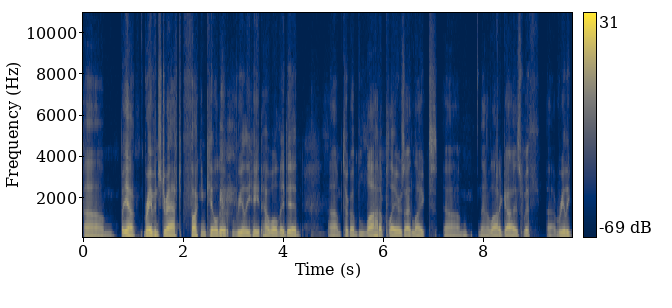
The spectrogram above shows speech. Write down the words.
Um, but yeah, Ravens draft fucking killed it. Really hate how well they did. Um, took a lot of players I liked, um, and a lot of guys with uh, really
